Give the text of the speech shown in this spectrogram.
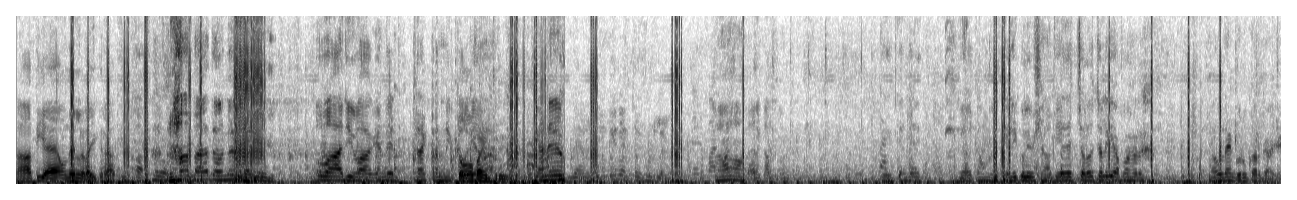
ਰਾਤ ਹੀ ਆਇਆ ਉਹਨੇ ਲੜਾਈ ਕਰਾਤੀ। ਰਾਤ ਆਇਆ ਤਾਂ ਉਹਨੇ ਲੜਾਈ ਹੋ ਗਈ ਉਹ ਵਾਹ ਜੀ ਵਾਹ ਕਹਿੰਦੇ ਟਰੈਕਟਰ ਨਿਕਲ ਗਿਆ। ਕਹਿੰਦੇ ਵੈਲਕਮ ਠੀਕ ਕਹਿੰਦੇ ਵੈਲਕਮ ਚਲੀ ਕੋਲੀ ਵਿਛਾਤੀ ਹੈ ਤੇ ਚਲੋ ਚਲੀਏ ਆਪਾਂ ਫਿਰ। ਮਿਲਦੇ ਹਾਂ ਗੁਰੂ ਘਰ ਜਾ ਕੇ।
